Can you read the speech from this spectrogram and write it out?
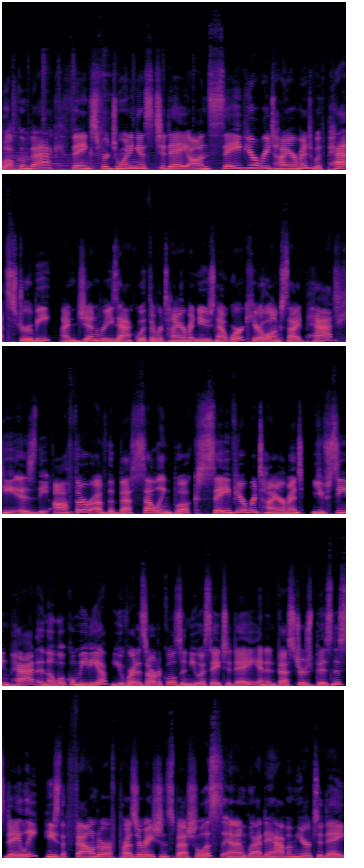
Welcome back. Thanks for joining us today on Save Your Retirement with Pat Strubbe. I'm Jen Rizak with the Retirement News Network here alongside Pat. He is the author of the best selling book, Save Your Retirement. You've seen Pat in the local media, you've read his articles in USA Today and Investors Business Daily. He's the founder of Preservation Specialists, and I'm glad to have him here today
